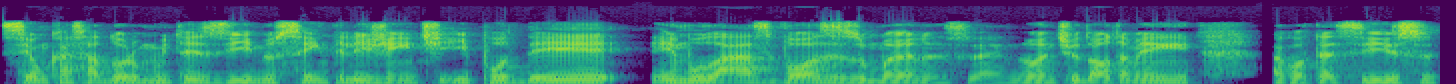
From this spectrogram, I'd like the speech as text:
ser um caçador muito exímio, ser inteligente e poder emular as vozes humanas. Né? No Antidol também acontece isso.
